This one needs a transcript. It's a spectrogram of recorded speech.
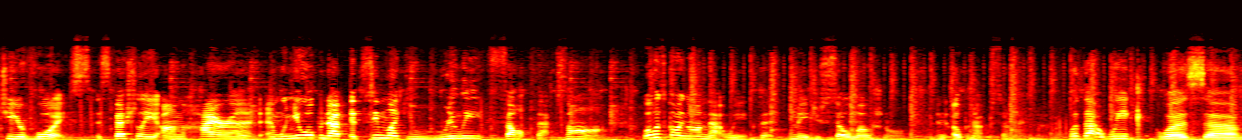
to your voice, especially on the higher end. And when you opened up, it seemed like you really felt that song. What was going on that week that made you so emotional and open up so nicely? Well, that week was. Um,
